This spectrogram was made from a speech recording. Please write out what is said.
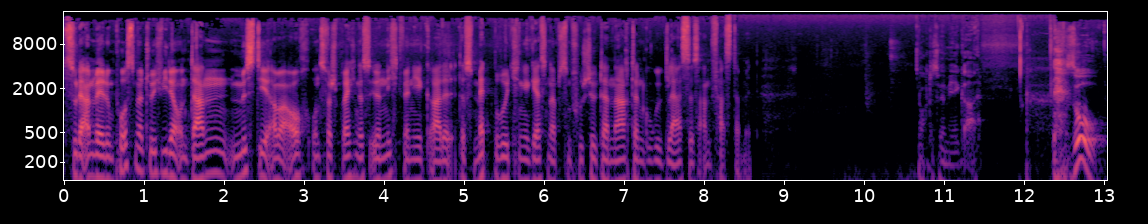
zu der Anmeldung posten wir natürlich wieder und dann müsst ihr aber auch uns versprechen, dass ihr dann nicht, wenn ihr gerade das Mettbrötchen gegessen habt zum Frühstück, danach dann Google Glasses anfasst damit. Ach, das wäre mir egal. So,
